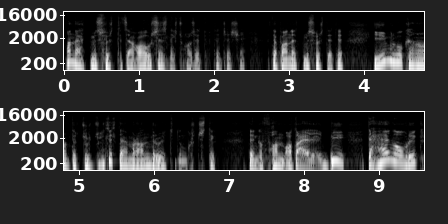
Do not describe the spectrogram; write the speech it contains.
фан атмосфертэй заага Oceans нэг чухал сэдвтэй чаашаа. Гэтэ фан атмосфертэй те. Иймэрхүү кинонууд төр жүжиглэлт амар underrated өнгөрчдөг. Тэ ингээ фан одоо би The Hangover-ыг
